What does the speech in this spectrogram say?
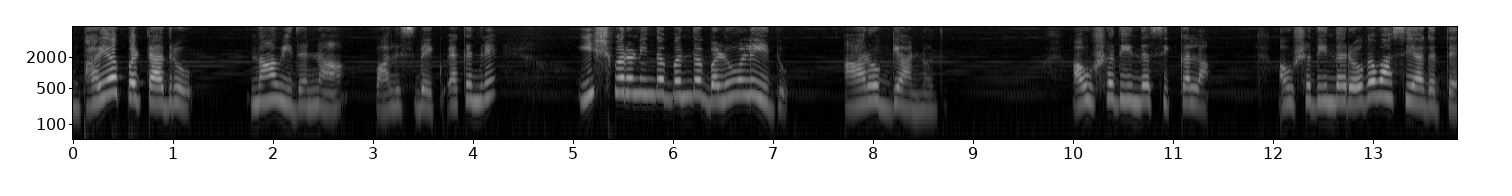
ಭಯಪಟ್ಟಾದರೂ ನಾವು ಇದನ್ನು ಪಾಲಿಸಬೇಕು. ಯಾಕಂದರೆ ಈಶ್ವರನಿಂದ ಬಂದ ಬಳುವಳಿ ಇದು, ಆರೋಗ್ಯ ಅನ್ನೋದು. ಔಷಧಿಯಿಂದ ಸಿಕ್ಕಲ್ಲ. ಔಷಧಿಯಿಂದ ರೋಗವಾಸಿಯಾಗತ್ತೆ,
